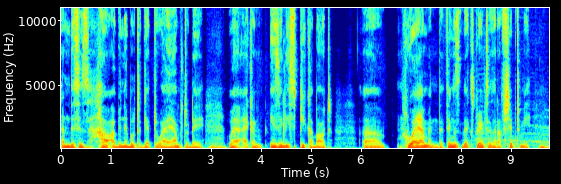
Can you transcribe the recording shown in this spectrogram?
And this is how I've been able to get to where I am today, Mm. where I can easily speak about uh, who I am and the things, the experiences that have shaped me. Mm.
